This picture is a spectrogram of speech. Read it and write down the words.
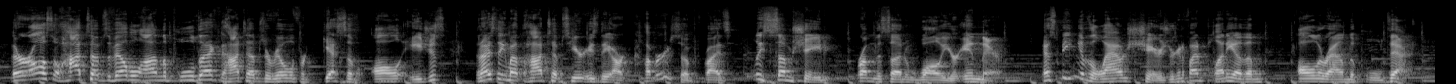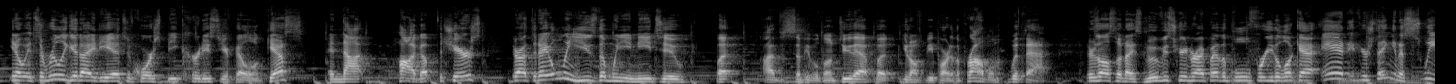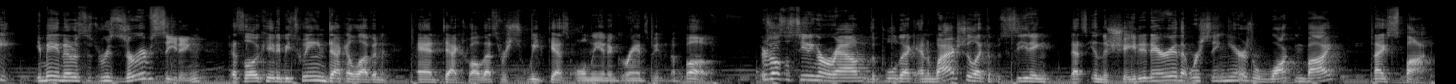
There are also hot tubs available on the pool deck. The hot tubs are available for guests of all ages. The nice thing about the hot tubs here is they are covered, so it provides at least some shade from the sun while you're in there. Now, speaking of the lounge chairs, you're gonna find plenty of them all around the pool deck. You know, it's a really good idea to, of course, be courteous to your fellow guests and not hog up the chairs throughout the day. Only use them when you need to, but obviously some people don't do that, but you don't have to be part of the problem with that. There's also a nice movie screen right by the pool for you to look at, and if you're staying in a suite, you may notice there's reserve seating that's located between deck 11 and deck 12. That's for suite guests only in a grand suite and above. There's also seating around the pool deck, and I actually like the seating that's in the shaded area that we're seeing here as we're walking by. Nice spot.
